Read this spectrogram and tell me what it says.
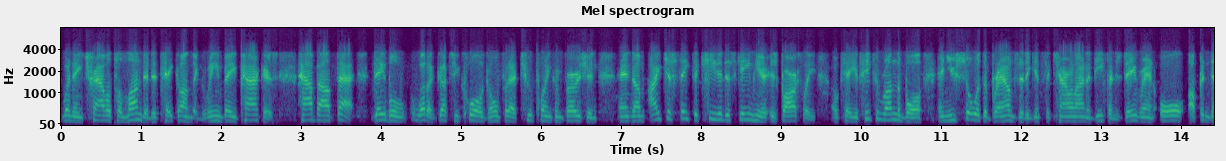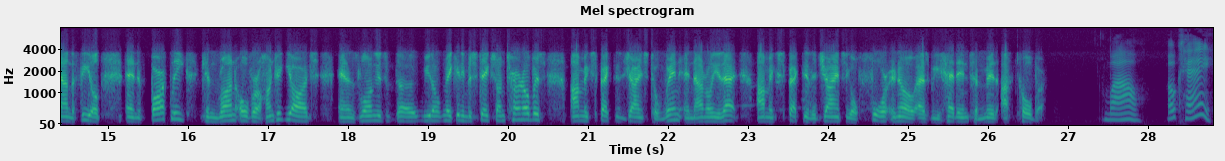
when they travel to London to take on the Green Bay Packers. How about that? Daboll, what a gutsy call going for that two point conversion. And um, I just think the key to this game here is Barkley. Okay, if he can run the ball, and you saw what the Browns did against the Carolina defense, they ran all up and down the field. And if Barkley can run over 100 yards, and as long as uh, we don't make any mistakes on turnovers, I'm expecting the Giants to win. And not only that, I'm expecting the Giants to go 4 and 0 as we head into mid October. Wow. Okay.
